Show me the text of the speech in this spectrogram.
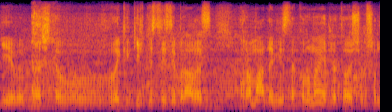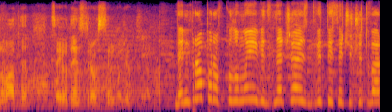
і ви бачите, в великій кількості зібрались громади міста Коломиї для того, щоб шанувати цей один з трьох символів. День прапора в Коломиї відзначають з 2004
